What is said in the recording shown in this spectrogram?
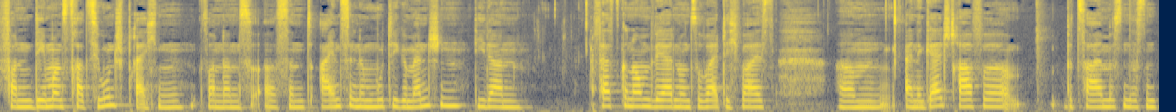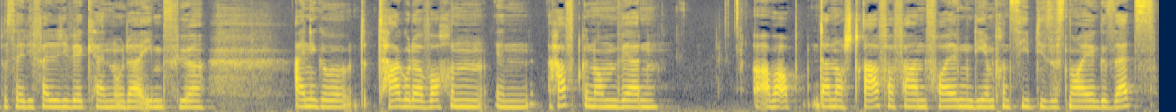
von Demonstration sprechen, sondern es, es sind einzelne mutige Menschen, die dann festgenommen werden und soweit ich weiß, ähm, eine Geldstrafe bezahlen müssen. Das sind bisher die Fälle, die wir kennen, oder eben für einige Tage oder Wochen in Haft genommen werden. Aber ob dann noch Strafverfahren folgen, die im Prinzip dieses neue Gesetz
